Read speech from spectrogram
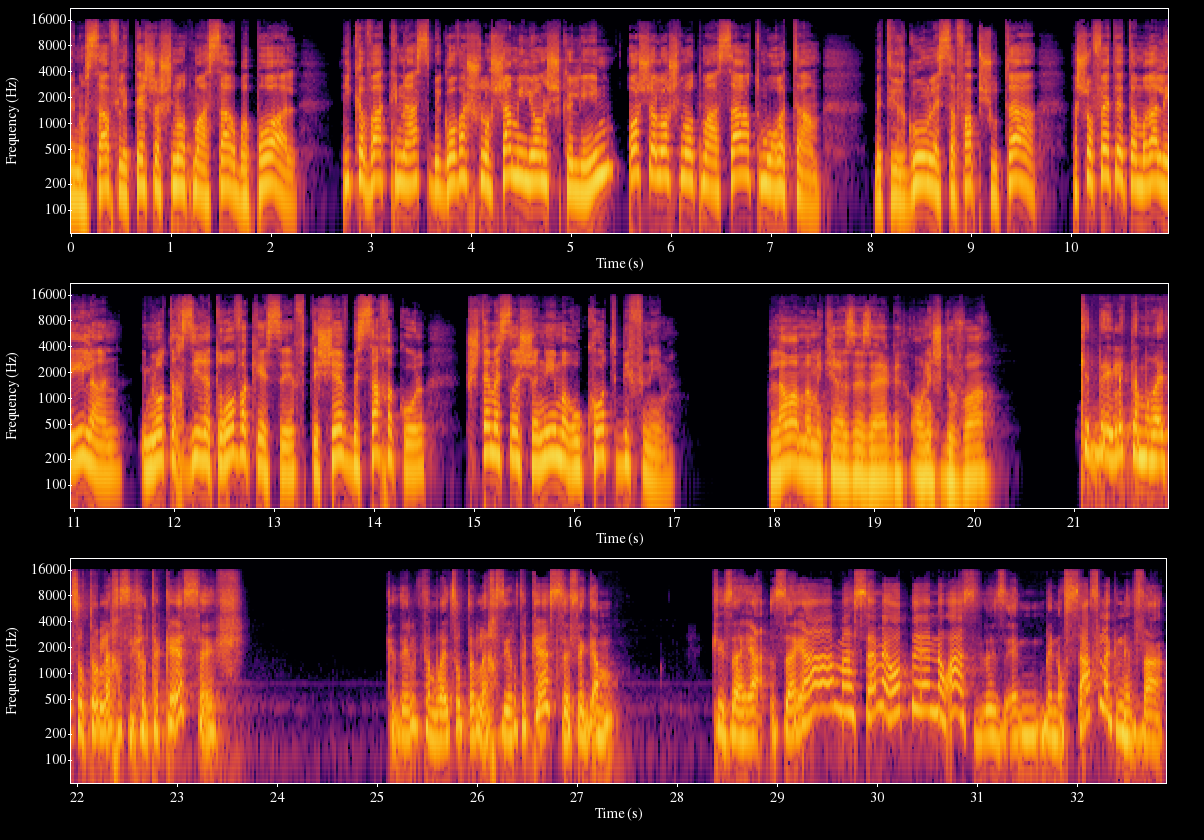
בנוסף לתשע שנות מאסר בפועל, היא קבעה קנס בגובה שלושה מיליון שקלים, או שלוש שנות מאסר תמורתם. בתרגום לשפה פשוטה, השופטת אמרה לאילן, אם לא תחזיר את רוב הכסף, תשב בסך הכל 12 שנים ארוכות בפנים. למה במקרה הזה זה היה עונש גבוה? כדי לתמרץ אותו להחזיר את הכסף. כדי לתמרץ אותו להחזיר את הכסף, וגם כי זה היה, זה היה מעשה מאוד אה, נועז, בנוסף לגניבה.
